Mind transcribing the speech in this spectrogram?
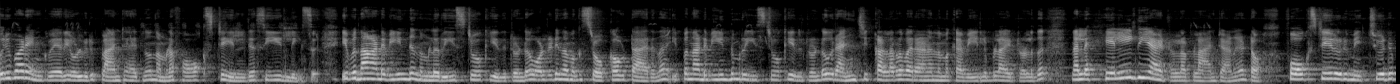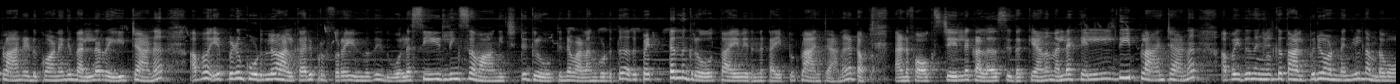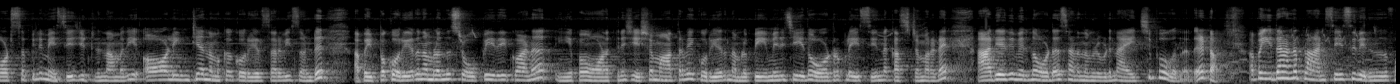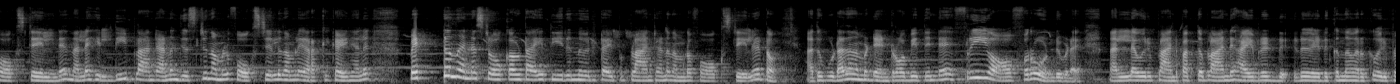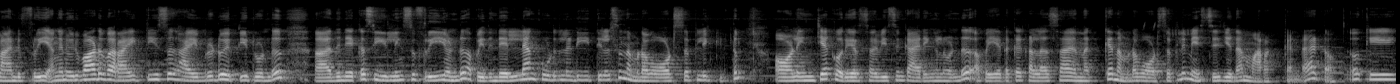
ഒരുപാട് എൻക്വയറി ഉള്ളൊരു പ്ലാന്റ് ആയിരുന്നു നമ്മുടെ ഫോക്സ് ടെയിലിന്റെ സീഡ്ലിങ്സ് ഇപ്പോൾ നാടെ വീണ്ടും നമ്മൾ റീസ്റ്റോക്ക് ചെയ്തിട്ടുണ്ട്. ഓൾറെഡി നമുക്ക് സ്റ്റോക്ക് ഔട്ട് ആയിരുന്നു. ഇപ്പോൾ നാടെ വീണ്ടും റീസ്റ്റോക്ക് ചെയ്തിട്ടുണ്ട്. ഒരു അഞ്ച് കളർ വരാണ് നമുക്ക് അവൈലബിൾ ആയിട്ടുള്ളത്. നല്ല ഹെൽത്തി ആയിട്ടുള്ള പ്ലാന്റ് ആണ് കേട്ടോ. ഫോക്സ് ടെയിൽ ഒരു മെച്യൂർഡ് പ്ലാന്റ് എടുക്കുവാണെങ്കിൽ നല്ല റേറ്റ് ആണ്. അപ്പോൾ എപ്പോഴും കൂടുതലും ആൾക്കാർ പ്രിഫർ ചെയ്യുന്നത് ഇതുപോലെ സീഡ്ലിങ്സ് വാങ്ങിച്ചിട്ട് ഗ്രോത്തിന്റെ വളം കൊടുത്ത് അത് പെട്ടെന്ന് ഗ്രോത്ത് ആയി വരുന്ന ടൈപ്പ് പ്ലാന്റ് ആണ് കേട്ടോ. നമ്മുടെ ഫോക്സ് ടെയിലിന്റെ കളേഴ്സ് ഇതൊക്കെയാണ്. നല്ല ഹെൽത്തി പ്ലാന്റ് ആണ്. അപ്പോൾ ഇത് നിങ്ങൾക്ക് താല്പര്യം ഉണ്ടെങ്കിൽ നമ്മുടെ വാട്സപ്പിൽ മെസ്സേജ് ഇട്ടിരുന്നാൽ മതി. ഓൾ ഇന്ത്യ നമുക്ക് കൊറിയർ സർവീസ് ഉണ്ട്. അപ്പോൾ ഇപ്പോൾ കൊറിയർ നമ്മളൊന്ന് സ്റ്റോപ്പ് ചെയ്തേക്കുവാണ്. ഇനിയിപ്പോൾ ഓണത്തിന് ശേഷം മാത്രമേ കൊറിയർ നമ്മൾ പേയ്മെന്റ് ചെയ്ത് ഓർഡർ പ്ലേസ് ചെയ്യുന്ന കസ്റ്റമറുടെ ആദ്യം വരുന്ന ഓർഡേഴ്സാണ് നമ്മൾ ഇവിടുന്ന് അയച്ചു പോകുന്നത് കേട്ടോ. അപ്പോൾ ഇതാണ് പ്ലാൻ സൈസ് വരുന്നത് ഫോക്സ് ടെയിലിന്റെ നല്ല ഹെൽത്തി പ്ലാന്റ് ആണ്. ജസ്റ്റ് നമ്മൾ ഫോക്സ് ടെയിൽ നമ്മൾ ഇറക്കി കഴിഞ്ഞാൽ പെട്ടെന്ന് തന്നെ സ്റ്റോക്ക് ഔട്ട് ആയി തീരുന്ന ഒരു ടൈപ്പ് പ്ലാന്റ് ആണ് നമ്മുടെ ഫോക്സ് ടെയിൽ കേട്ടോ അതുകൂടാതെ നമ്മുടെ ഡെൻഡ്രോബിയത്തിന്റെ ഫ്രീ ഓഫറും ഉണ്ട് ഇവിടെ. നല്ല ഒരു പ്ലാന്റ് പത്ത് പ്ലാന്റ് ഹൈബ്രിഡ് എടുക്കുന്നവർക്ക് ഒരു പ്ലാന്റ് ഫ്രീ അങ്ങനെ ഒരുപാട് വെറൈറ്റീസ് ഹൈബ്രിഡും എത്തിയിട്ടുണ്ട്. അതിന്റെയൊക്കെ സീഡ്ലിങ്സ് ഫ്രീ ഉണ്ട്. അപ്പോൾ ഇതിന്റെ എല്ലാം കൂടുതൽ ഡീറ്റെയിൽസ് നമ്മുടെ വാട്സപ്പിൽ കിട്ടും. ഓൾ ഇന്ത്യ കൊറിയർ സർവീസും കാര്യങ്ങളും ഉണ്ട്. അപ്പോൾ ഏതൊക്കെ കളേഴ്സാണ് എന്നൊക്കെ നമ്മുടെ വാട്സപ്പിൽ മെസ്സേജ് ഇടാൻ മറക്കണ്ട കേട്ടോ. ഓക്കെ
